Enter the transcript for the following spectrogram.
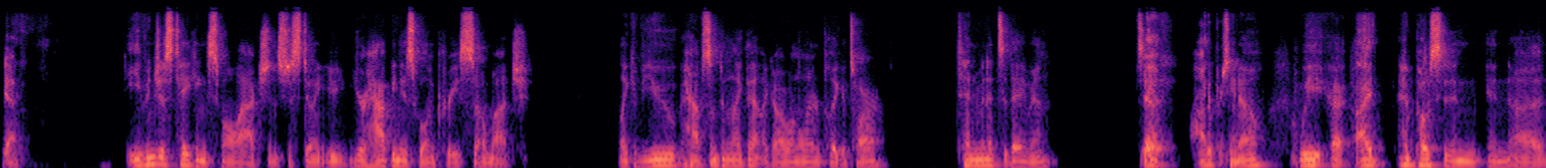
Yeah. even just taking small actions just doing you, your happiness will increase so much. Like if you have something like that like i want to learn to play guitar 10 minutes a day man. That's yeah it, 100% you know we uh, i had posted in in uh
